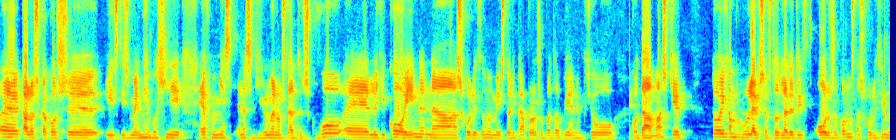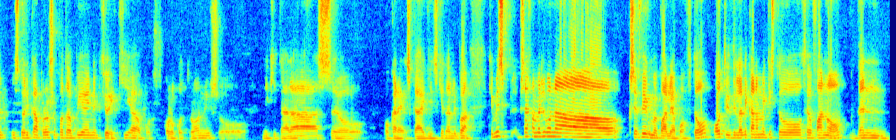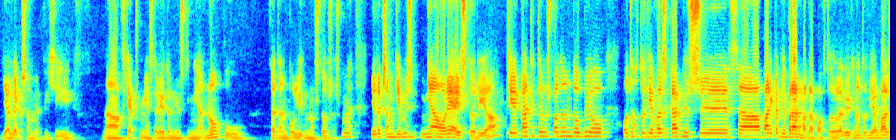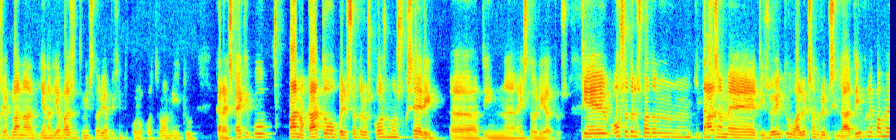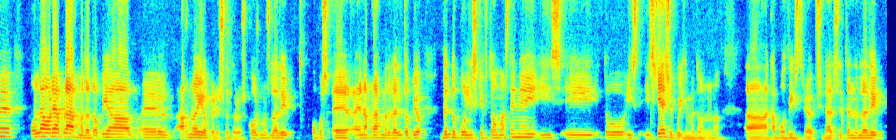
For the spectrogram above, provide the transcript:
ε, καλώς ή κακώς ε, στη σημερινή εποχή έχουμε μια, ένα συγκεκριμένο status quo, ε, λογικό είναι να ασχοληθούμε με ιστορικά πρόσωπα τα οποία είναι πιο κοντά μας και το είχαμε προβλέψει αυτό, δηλαδή ότι όλος ο κόσμος θα ασχοληθεί με ιστορικά πρόσωπα τα οποία είναι πιο οικεία, όπως ο Κολοκοτρόνη, ο Νικηταράς, ο, ο Καραϊσκάκης κτλ. Και εμείς ψάχναμε λίγο να ξεφύγουμε πάλι από αυτό. Ό,τι δηλαδή κάναμε και στο Θεοφανό. Δεν διαλέξαμε π.χ. να φτιάξουμε μια ιστορία για τον Ιωστινιανό, που θα ήταν πολύ γνωστός, ας πούμε. Διαλέξαμε κι εμείς μια ωραία ιστορία και κάτι τέλος πάντων το οποίο όταν θα το διαβάζει κάποιος ε, θα πάρει κάποια πράγματα από αυτό. Δηλαδή, όχι να το διαβάζει απλά να, για να διαβάζει την ιστορία π.χ. του Κολοκοτρώνη ή του Καραϊσκάκη, που πάνω κάτω ο περισσότερος κόσμος ξέρει ε, την ε, ιστορία τους. Και όσο τέλος πάντων κοιτάζαμε τη ζωή του Αλέξανδρου Υψηλάντη, βλέπαμε πολλά ωραία πράγματα τα οποία ε, αγνοεί ο περισσότερος κόσμος. Δηλαδή, όπως, ε, ένα πράγμα δηλαδή, το οποίο δεν το πολύ σκεφτόμαστε είναι η, η, το, η, η σχέση που είχε με τον α, Καποδίστριο Υψηλάντη. Ήταν δηλαδή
